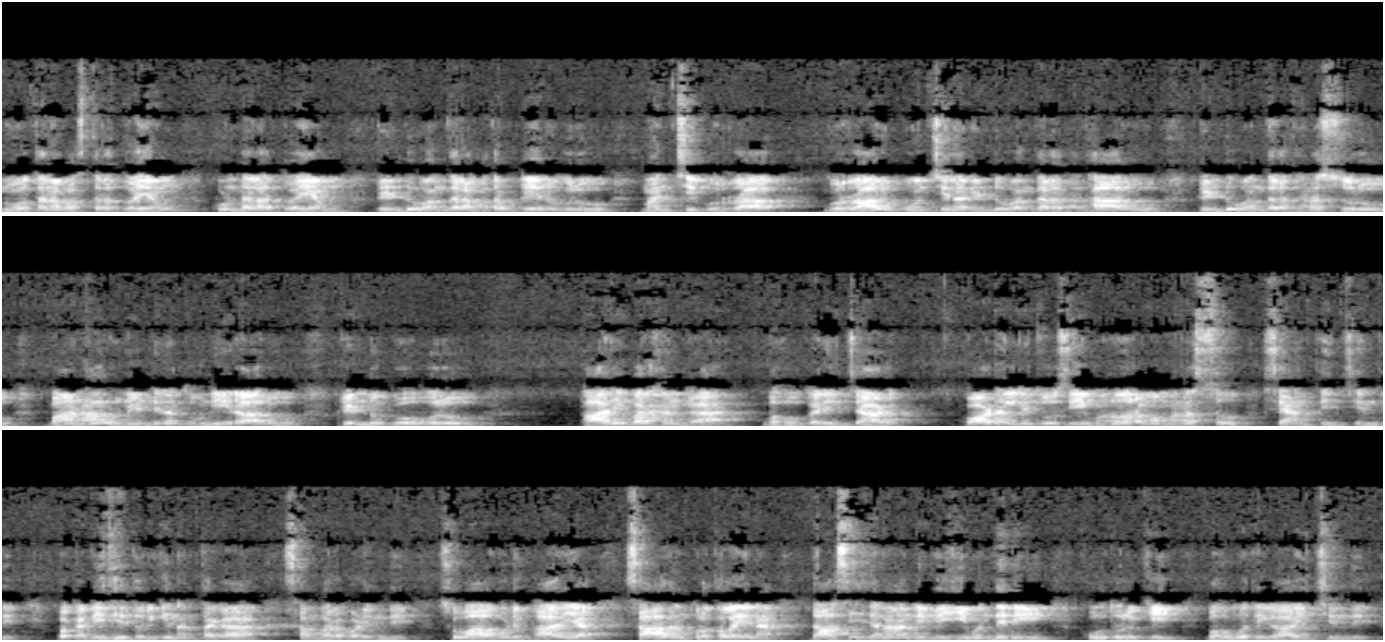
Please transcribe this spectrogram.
నూతన వస్త్రద్వయం కుండలద్వయం రెండు వందల మదపుటేనుగులు మంచి గుర్రా గుర్రాలు పూంచిన రెండు వందల రథాలు రెండు వందల ధనస్సులు బాణాలు నిండిన తూనీరాలు రెండు గోవులు పారివర్హంగా బహూకరించాడు. కోడల్ని చూసి మనోరమ మనస్సు శాంతించింది. ఒక నిధి దొరికినంతగా సంబరపడింది. సువాహుడి భార్య సాలంకృతలైన దాసీజనాన్ని వెయ్యి మందిని కూతురికి బహుమతిగా ఇచ్చింది.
